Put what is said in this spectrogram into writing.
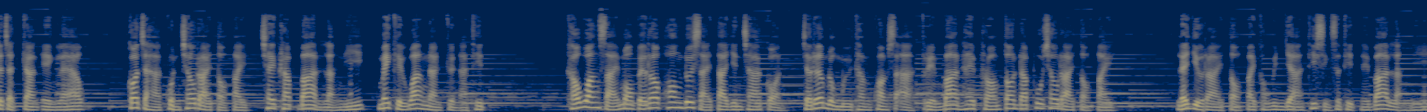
จะจัดการเองแล้ว ก็จะหาคนเช่ารายต่อไป ใช่ครับบ้านหลังนี้ไม่เคยว่างนานเกินอาทิตย์ เขาวางสายมองไปรอบห้องด้วยสายตาเย็นชาก่อน จะเริ่มลงมือทำความสะอาดเตรียมบ้านให้พร้อมต้อนรับผู้เช่ารายต่อไป และเหยื่อรายต่อไปของวิญญาณที่สิงสถิตในบ้านหลังนี้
